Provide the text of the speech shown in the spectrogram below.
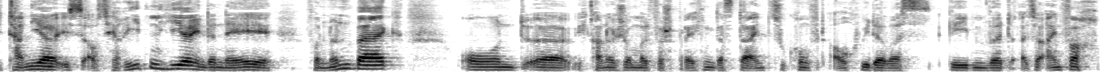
die Tanja ist aus Herrieden hier in der Nähe von Nürnberg. Und äh, ich kann euch schon mal versprechen, dass da in Zukunft auch wieder was geben wird. Also einfach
